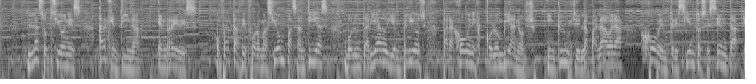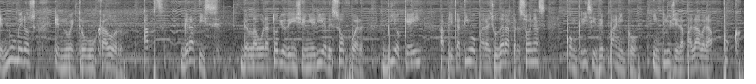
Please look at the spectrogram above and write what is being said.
las opciones Argentina en redes ofertas de formación, pasantías, voluntariado y empleos para jóvenes colombianos. Incluye la palabra joven 360 en números en nuestro buscador. Apps gratis del Laboratorio de Ingeniería de Software BioK, aplicativo para ayudar a personas con crisis de pánico. Incluye la palabra PUC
